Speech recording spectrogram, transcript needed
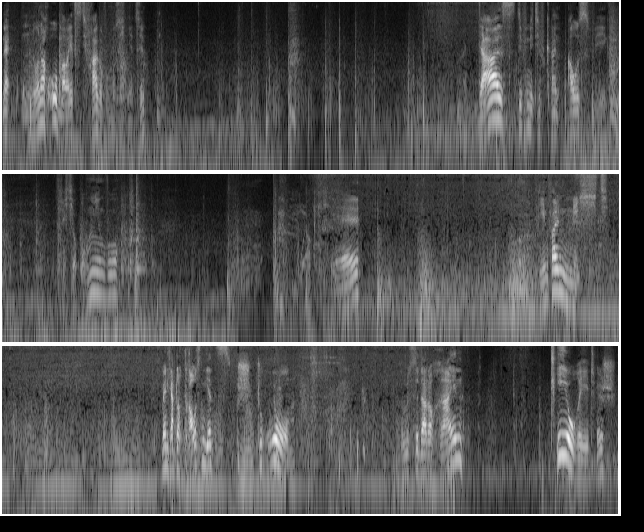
Ne, nur nach oben. Aber jetzt ist die Frage, wo muss ich denn jetzt hin? Da ist definitiv kein Ausweg. Vielleicht hier oben irgendwo? Okay. Auf jeden Fall nicht. Mensch, ich habe doch draußen jetzt Strom. Also müsste da doch rein. Theoretisch.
